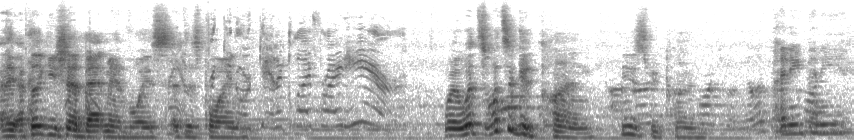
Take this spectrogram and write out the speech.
I, I feel like you should have Batman voice at this point. Organic life right here. Wait, what's what's a good pun? He needs to be pun. Penny, penny.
